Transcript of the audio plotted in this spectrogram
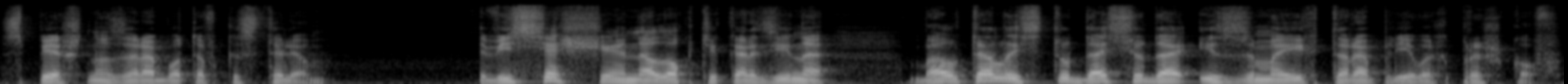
спешно заработав костылем. Висящая на локте корзина болталась туда-сюда из-за моих торопливых прыжков.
